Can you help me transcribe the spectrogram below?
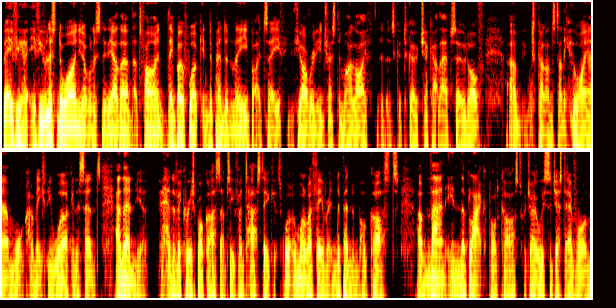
But if you if you've listened to one, you don't want to listen to the other, that's fine. They both work independently. But I'd say if, if you are really interested in my life, then it's good to go check out that episode of um, to kind of understanding who I am, what kind of makes me work in a sense, and then know, Heather Vickery's podcast is absolutely fantastic. It's one of my favorite independent podcasts. Um, than In the Black podcast, which I always suggest to everyone.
